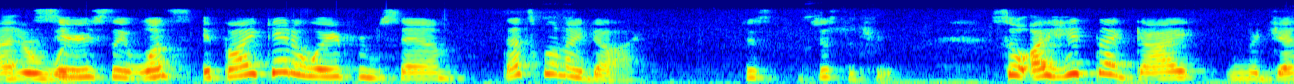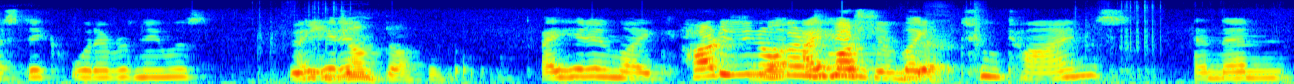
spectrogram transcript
Uh, I, seriously, once if I get away from Sam, that's when I die. Just, it's just the truth. So I hit that guy, Majestic, whatever his name was. Then I he hit him- jumped off the building. I hit him like. How did you know one- there's I hit him, mushrooms like there? two times, and then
